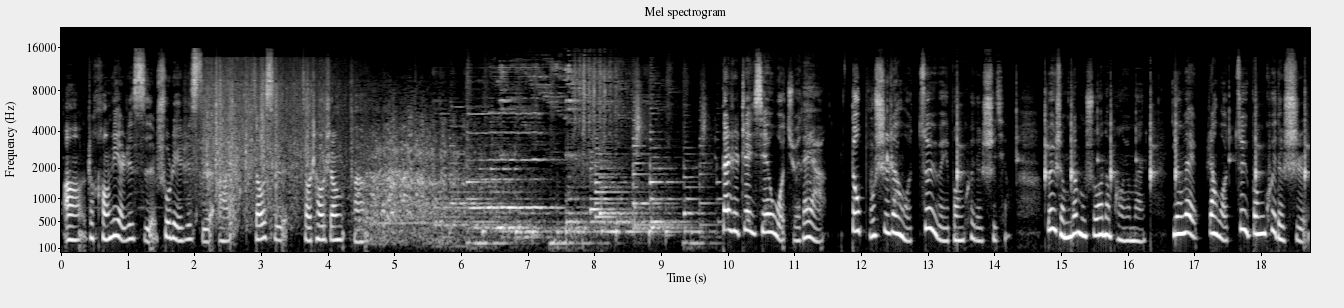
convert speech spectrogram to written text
啊，这横着也是死，竖着也是死啊，早死早超生啊。但是这些我觉得呀，都不是让我最为崩溃的事情。为什么这么说呢，朋友们？因为让我最崩溃的是，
